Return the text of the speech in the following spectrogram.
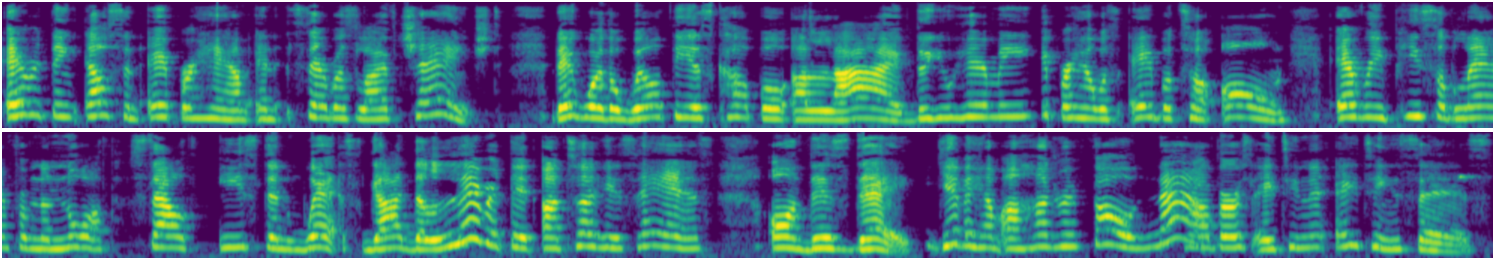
Everything else in Abraham and Sarah's life changed. They were the wealthiest couple alive. Do you hear me? Abraham was able to own every piece of land from the north, south, east, and west. God delivered it unto his hands on this day, giving him a hundredfold. Now, verse 18 and 18 says,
